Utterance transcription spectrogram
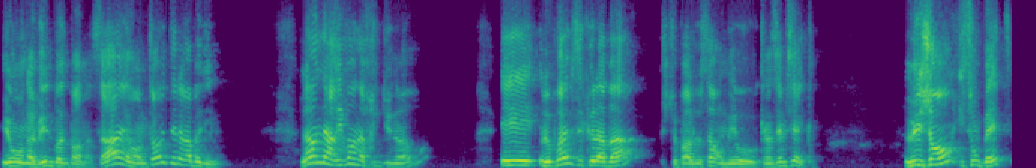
Et on avait une bonne parnassa, et en même temps, on était les rabbinim. Là, on est arrivé en Afrique du Nord. Et le problème, c'est que là-bas, je te parle de ça, on est au 15e siècle. Les gens, ils sont bêtes,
